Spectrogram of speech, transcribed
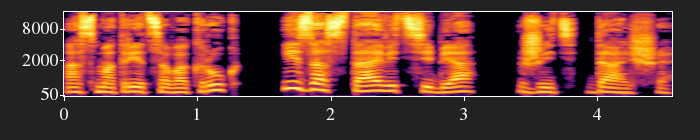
осмотреться вокруг и заставить себя жить дальше.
